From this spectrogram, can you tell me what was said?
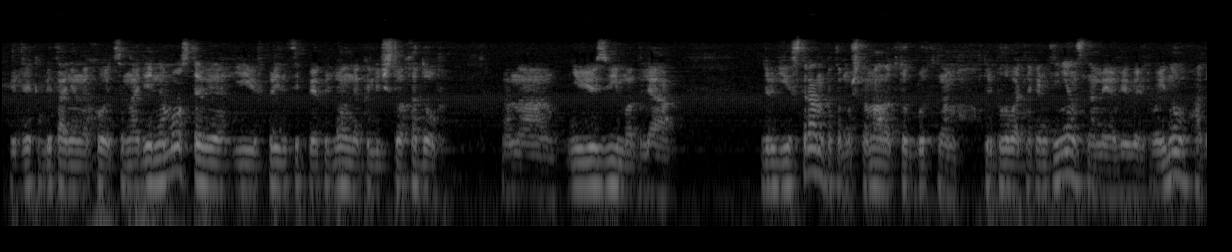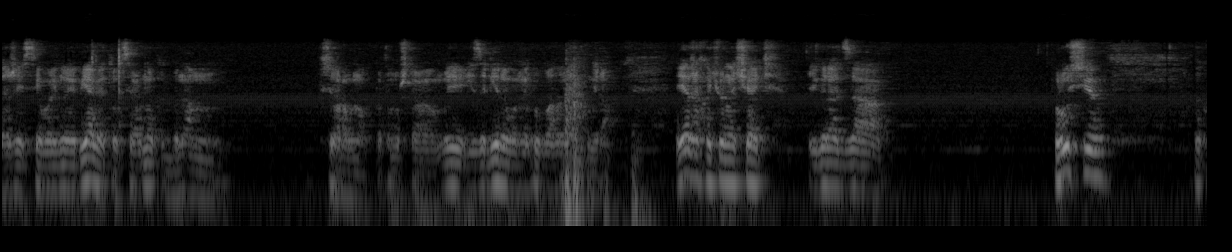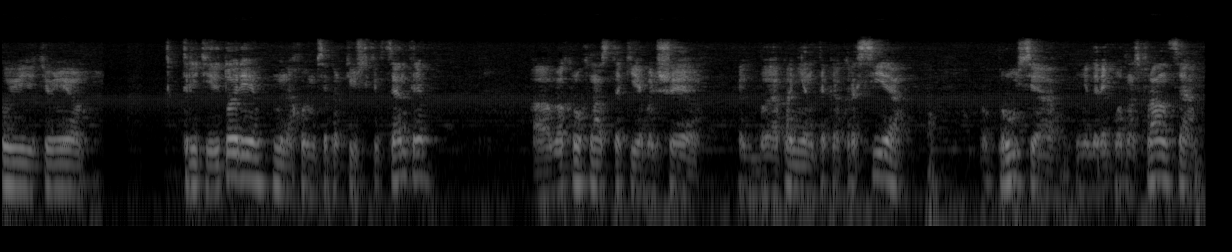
Великобритания находится на отдельном острове и в принципе определенное количество ходов. Она неуязвима для других стран, потому что мало кто будет к нам приплывать на континент, с нами объявлять войну, а даже если войну объявят, то все равно как бы нам все равно, потому что мы изолированы, грубо говоря, от мира. Я же хочу начать играть за Пруссию. Как вы видите, у нее три территории, мы находимся практически в центре. А вокруг нас такие большие как бы оппоненты, как Россия, Пруссия, недалеко от нас Франция –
